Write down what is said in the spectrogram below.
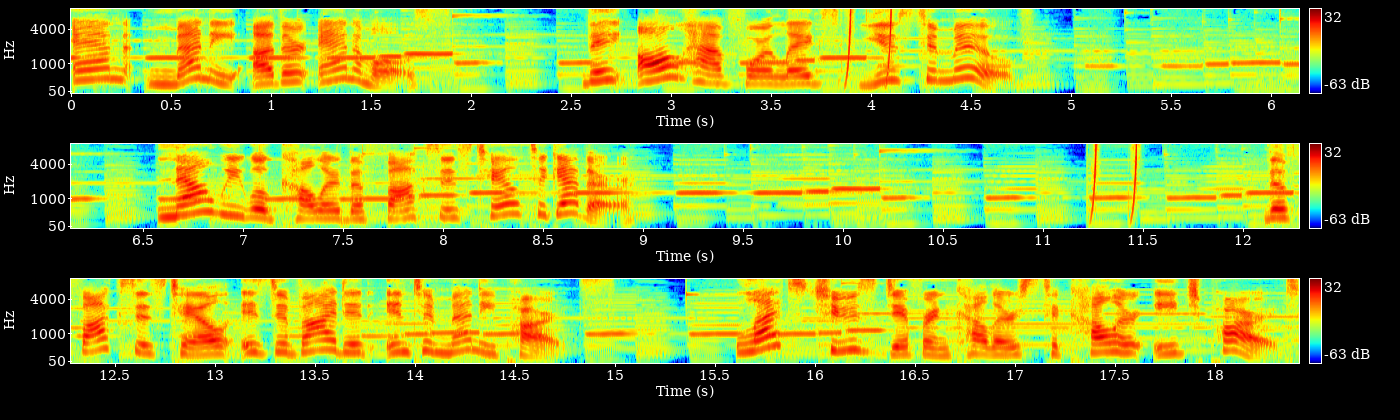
and many other animals. They all have four legs used to move. Now we will color the fox's tail together. The fox's tail is divided into many parts. Let's choose different colors to color each part.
